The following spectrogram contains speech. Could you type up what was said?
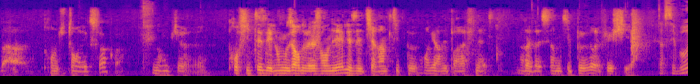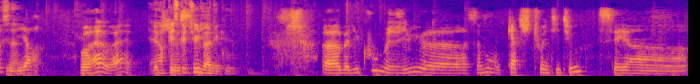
bah, prendre du temps avec soi, quoi. Donc euh, profiter des longues heures de la journée, les étirer un petit peu, regarder par la fenêtre, rêvasser un petit peu, réfléchir. C'est beau ça. Lire. Ouais, ouais. Et, alors qu'est-ce que tu lis bah, du coup euh, bah, du coup, j'ai lu euh, récemment Catch 22. C'est un,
